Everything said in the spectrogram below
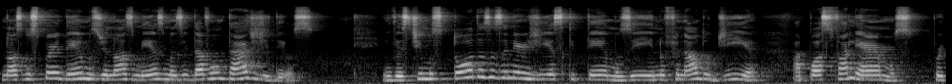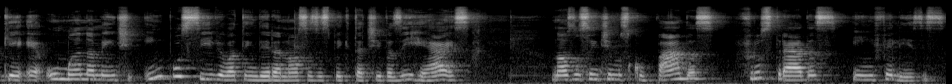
nós nos perdemos de nós mesmas e da vontade de Deus. Investimos todas as energias que temos e, no final do dia, após falharmos, porque é humanamente impossível atender a nossas expectativas irreais, nós nos sentimos culpadas, frustradas e infelizes.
